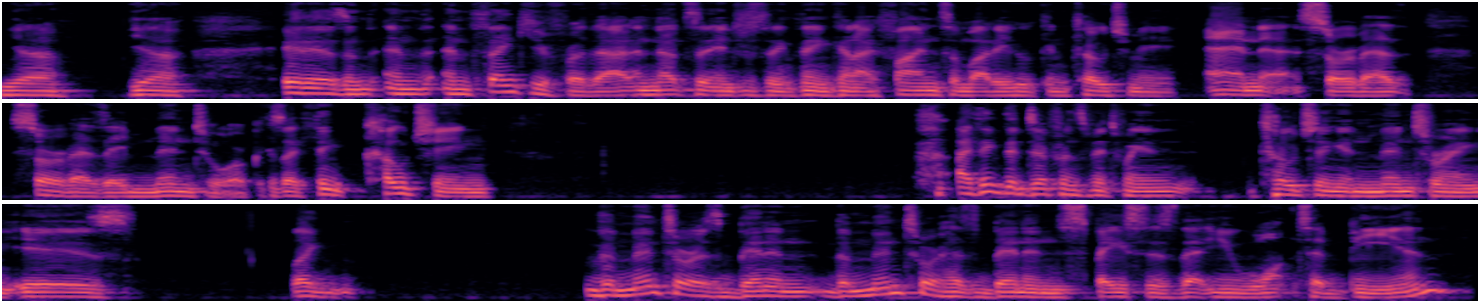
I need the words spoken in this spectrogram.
Yeah, yeah. It is, and, and and thank you for that. And that's an interesting thing. Can I find somebody who can coach me and serve as serve as a mentor? Because I think coaching. I think the difference between coaching and mentoring is like the mentor has been in the mentor has been in spaces that you want to be in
